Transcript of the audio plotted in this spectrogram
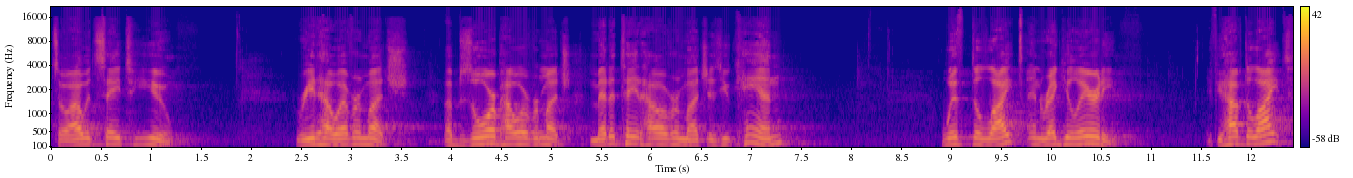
So I would say to you, read however much, absorb however much, meditate however much as you can with delight and regularity. If you have delight,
